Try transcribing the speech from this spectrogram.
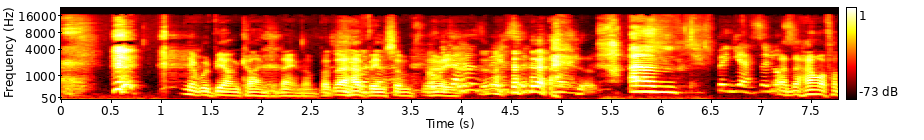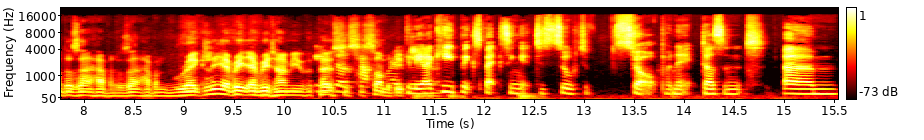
It would be unkind to name them, but there have been some very. um, but yeah, so lots And how often does that happen? Does that happen regularly? Every every time you it post does to somebody? regularly. I keep expecting it to sort of stop, and it doesn't. Um,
